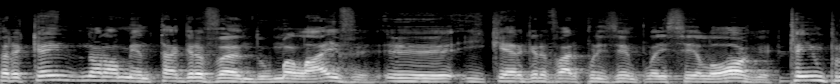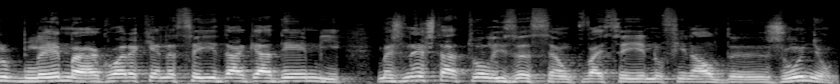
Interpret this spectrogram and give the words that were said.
Para quem normalmente está gravando uma live eh, e quer gravar, por exemplo, em C-Log, tem um problema agora que é na saída HDMI, mas nesta atualização que vai sair no final de junho,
